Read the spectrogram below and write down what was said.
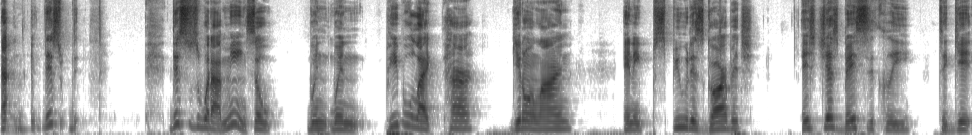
Uh, this this is what I mean. So when when people like her get online and they spew this garbage, it's just basically to get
